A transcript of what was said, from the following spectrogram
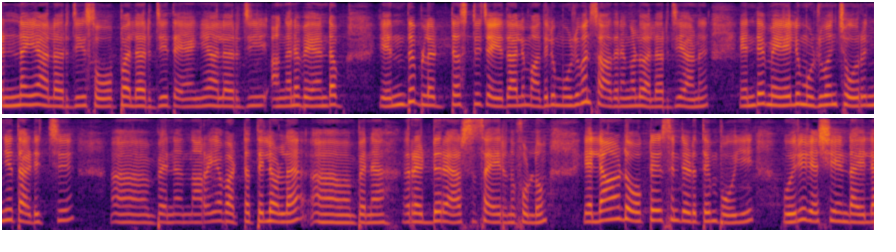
എണ്ണയെ അലർജി സോപ്പ് അലർജി തേങ്ങ അലർജി അങ്ങനെ വേണ്ട എന്ത് ബ്ലഡ് ടെസ്റ്റ് ചെയ്താലും അതിൽ മുഴുവൻ സാധനങ്ങളും അലർജിയാണ്. എന്റെ മേൽ മുഴുവൻ ചൊറിഞ്ഞ് തടിച്ച് പിന്നെ നിറയെ വട്ടത്തിലുള്ള പിന്നെ റെഡ് റാഷസ് ആയിരുന്നു ഫുള്ളും എല്ലാ ഡോക്ടേഴ്സിന്റെ അടുത്തും പോയി ഒരു രക്ഷയുണ്ടായില്ല.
